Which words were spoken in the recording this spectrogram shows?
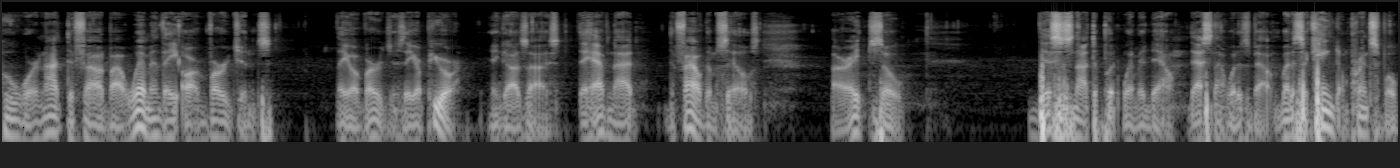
who were not defiled by women. They are virgins. They are virgins. They are pure in god's eyes they have not defiled themselves all right so this is not to put women down. That's not what it's about. But it's a kingdom principle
